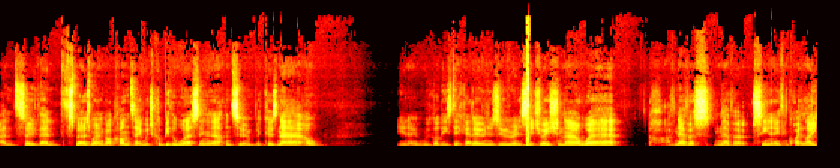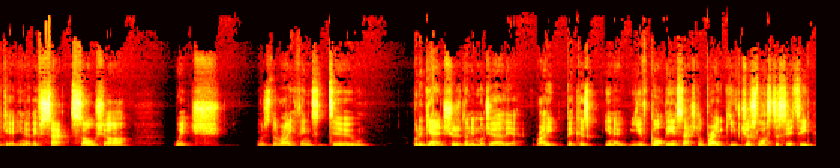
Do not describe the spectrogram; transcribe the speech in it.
and so then Spurs went and got Conte, which could be the worst thing that happened to him because now, you know, we've got these dickhead owners who are in a situation now where I've never never seen anything quite like it. You know, they've sacked Solskjaer, which was the right thing to do, but again, should have done it much earlier, right? Because, you know, you've got the international break. You've just lost to City,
